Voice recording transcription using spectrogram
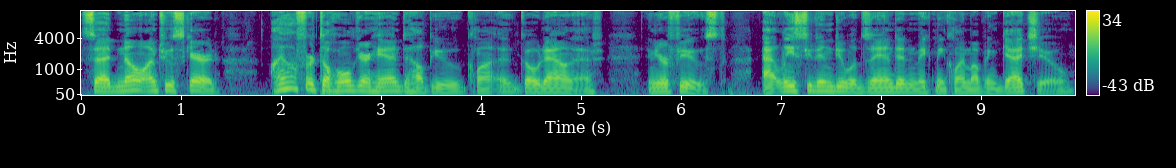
said, No, I'm too scared. I offered to hold your hand to help you climb, go down it, and you refused. At least you didn't do what Zan did and make me climb up and get you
